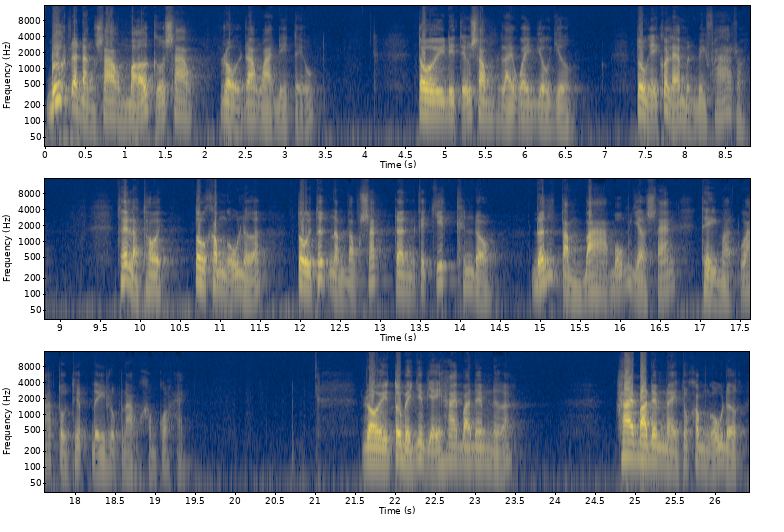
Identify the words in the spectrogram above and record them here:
bước ra đằng sau, mở cửa sau, rồi ra ngoài đi tiểu. Tôi đi tiểu xong lại quay vô giường. Tôi nghĩ có lẽ mình bị phá rồi. Thế là thôi, tôi không ngủ nữa. Tôi thức nằm đọc sách trên cái chiếc Kindle. Đến tầm 3-4 giờ sáng thì mệt quá tôi thiếp đi lúc nào không có hay. Rồi tôi bị như vậy hai ba đêm nữa. Hai ba đêm này tôi không ngủ được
